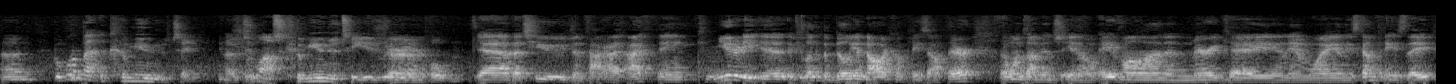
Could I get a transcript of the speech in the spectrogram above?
Um, but what about the community? You know, to us, community is really Sure. important. Yeah, that's huge. In fact, I, I think community is, if you look at the billion dollar companies out there, the ones I mentioned, you know, Avon and Mary Kay and Amway and these companies, they,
